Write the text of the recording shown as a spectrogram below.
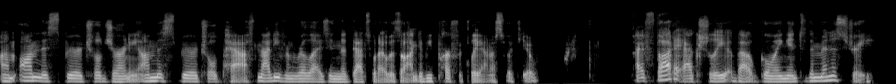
um, on this spiritual journey, on this spiritual path, not even realizing that that's what I was on, to be perfectly honest with you, I've thought actually about going into the ministry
